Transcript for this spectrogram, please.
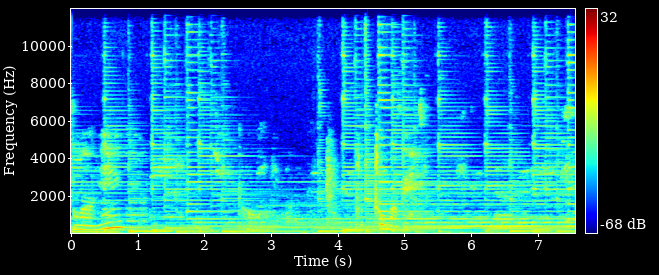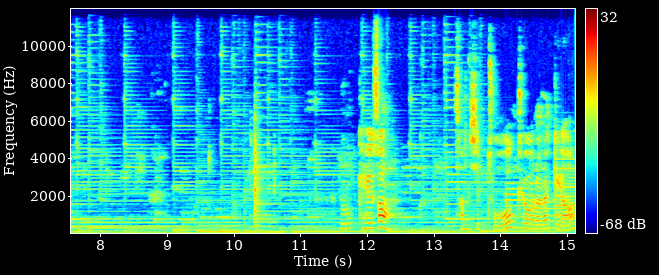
중앙이 더 도톰하게 이렇게 해서 30초 큐어를 할게요.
